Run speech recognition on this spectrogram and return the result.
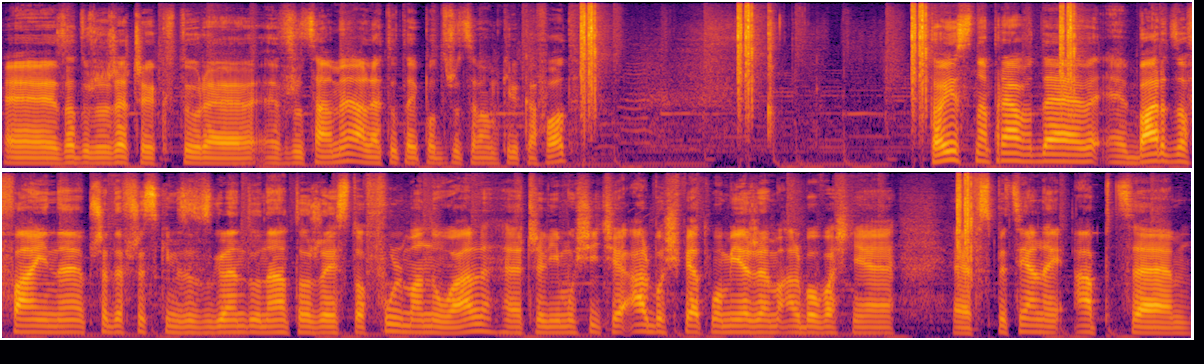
e, za dużo rzeczy, które wrzucamy, ale tutaj podrzucę Wam kilka fot. To jest naprawdę e, bardzo fajne, przede wszystkim ze względu na to, że jest to full manual, e, czyli musicie albo światłomierzem, albo właśnie e, w specjalnej apce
